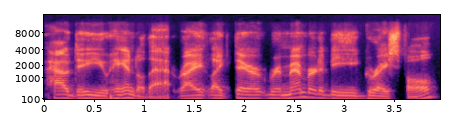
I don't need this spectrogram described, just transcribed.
how do you handle that? Right? Like there, remember to be graceful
